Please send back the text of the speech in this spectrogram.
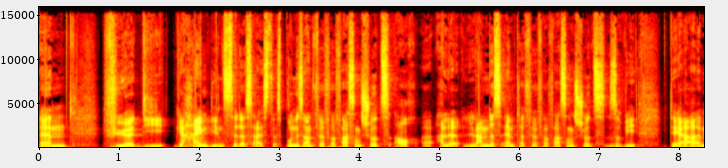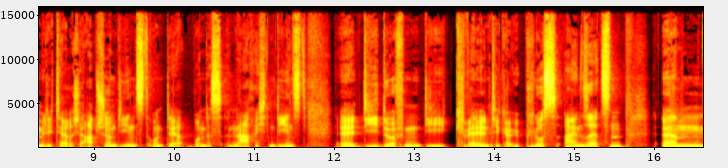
ähm, für die Geheimdienste, das heißt das Bundesamt für Verfassungsschutz, auch äh, alle Landesämter für Verfassungsschutz sowie der militärische Abschirmdienst und der Bundesnachrichtendienst, äh, die dürfen die Quellen TKÜ Plus einsetzen. Ähm,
